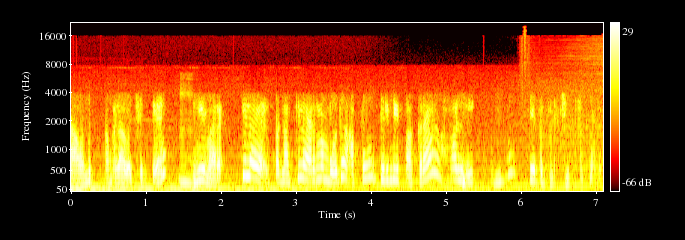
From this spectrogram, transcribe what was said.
நான் வந்து நம்மளா வச்சுட்டு. இங்கே வரேன். கீழே இப்ப நான் கீழே இறங்கும் போது அப்பவும் திரும்பி பாக்குறேன். ஹால் வந்து பேப்பர் படிச்சிட்டு இருக்காரு.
